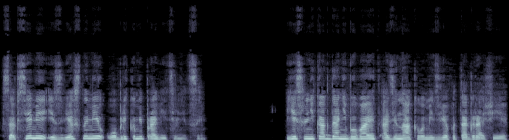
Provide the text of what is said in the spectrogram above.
со всеми известными обликами правительницы. Если никогда не бывает одинаковыми две фотографии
